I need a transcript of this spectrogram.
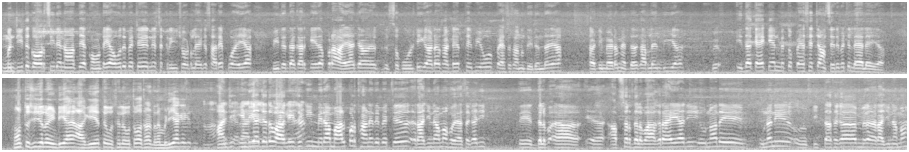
ਮਨਜੀਤ ਗੌਰਸੀ ਦੇ ਨਾਂ ਤੇ ਅਕਾਊਂਟ ਆ, ਉਹਦੇ ਵਿੱਚ ਇਹਨੇ ਸਕਰੀਨਸ਼ਾਟ ਲੈ ਕੇ ਸਾਰੇ ਪਵਾਏ ਆ ਵੀ ਇਦਾਂ ਕਰਕੇ ਇਹਦਾ ਭਰਾ ਆ ਜਾਂ ਸਿਕਿਉਰਿਟੀ ਗਾਰਡ ਆ ਸਾਡੇ ਇੱਥੇ ਵੀ ਉਹ ਪੈਸੇ ਸਾਨੂੰ ਦੇ ਦਿੰਦਾ ਆ। ਸਾਡੀ ਮੈਡਮ ਇਦਾਂ ਕਰ ਲੈਂਦੀ ਆ। ਇਦਾਂ ਕਹਿ ਕੇ ਮੇਰੇ ਤੋਂ ਪੈਸੇ ਝਾਂਸੇ ਦੇ ਵਿੱਚ ਲੈ ਲਏ ਆ। ਹੁਣ ਤੁਸੀਂ ਜਦੋਂ ਇੰਡੀਆ ਆ ਗਈ ਹੈ ਤੇ ਉਸ ਵੇਲੇ ਉਹ ਤੋਂ ਬਾਅਦ ਤੁਹਾਡੇ ਨਾਲ ਮਿਲੀ ਆ ਕੇ ਕਿਤੇ? ਹਾਂਜੀ ਇੰਡੀਆ ਜਦੋਂ ਆ ਗਈ ਸੀ ਕਿ ਮੇਰਾ ਮਾਲਪੁਰ ਥਾਣੇ ਦੇ ਵਿੱਚ ਰਾਜੀਨਾਮਾ ਹੋਇਆ ਸੀਗਾ ਜੀ। ਤੇ ਦਿਲ ਅਫਸਰ ਦਿਲਬਾਗ ਰਾਏ ਆ ਜੀ ਉਹਨਾਂ ਦੇ ਉਹਨਾਂ ਨੇ ਕੀਤਾ ਸੀਗਾ ਮੇਰਾ ਰਾਜੀਨਾਮਾ।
